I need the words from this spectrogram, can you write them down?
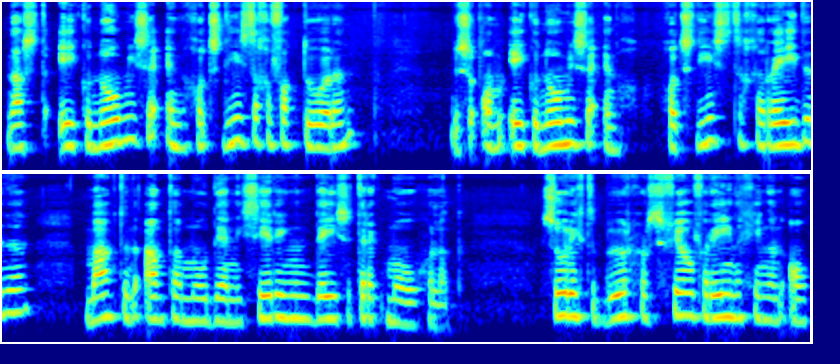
Naast economische en godsdienstige factoren, dus om economische en godsdienstige redenen, maakte een aantal moderniseringen deze trek mogelijk. Zo richtten burgers veel verenigingen op,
